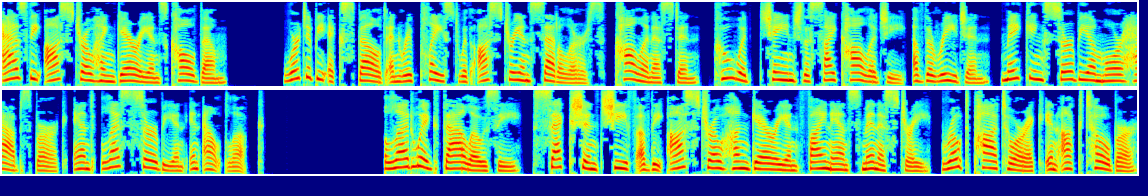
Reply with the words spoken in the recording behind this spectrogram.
as the Austro-Hungarians called them, were to be expelled and replaced with Austrian settlers Kolonisten, who would change the psychology of the region, making Serbia more Habsburg and less Serbian in outlook. Ludwig Thallóczy, section chief of the Austro-Hungarian Finance Ministry, wrote Potiorek in October,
